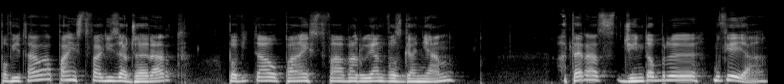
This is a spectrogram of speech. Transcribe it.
Powitała Państwa Liza Gerard, powitał Państwa Warujan Wozganian, a teraz dzień dobry mówię ja,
